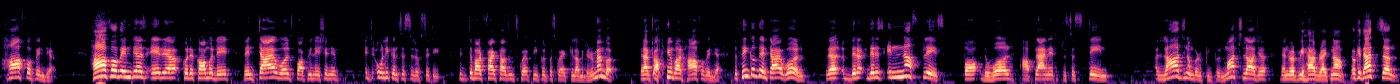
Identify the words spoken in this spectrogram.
half of India. Half of India's area could accommodate the entire world's population if it only consisted of cities with about 5,000 square people per square kilometer. Remember that I'm talking about half of India. So think of the entire world. There, there, are, there is enough place for the world, our planet to sustain a large number of people, much larger than what we have right now. Okay, that's um,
